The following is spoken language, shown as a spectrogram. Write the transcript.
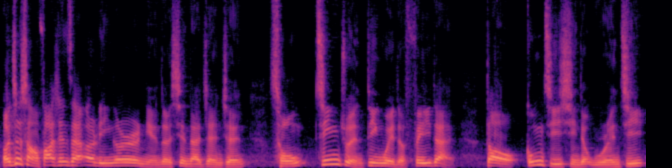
而这场发生在二零二二年的现代战争，从精准定位的飞弹到攻击型的无人机，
